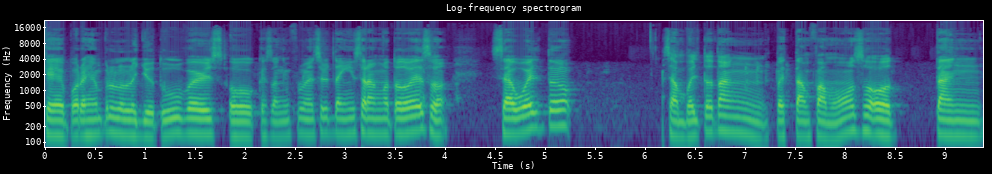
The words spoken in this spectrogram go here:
que por ejemplo los youtubers o que son influencers de Instagram o todo eso, se ha vuelto, se han vuelto tan, pues tan famosos o tan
